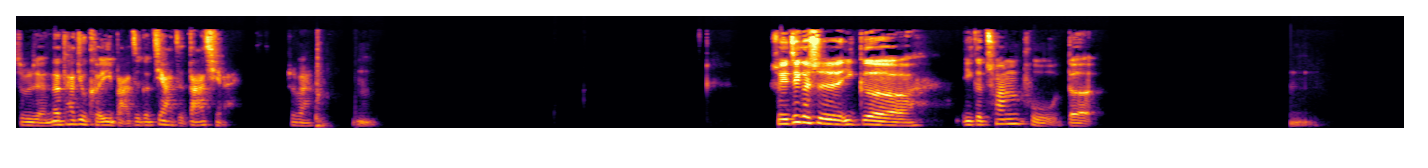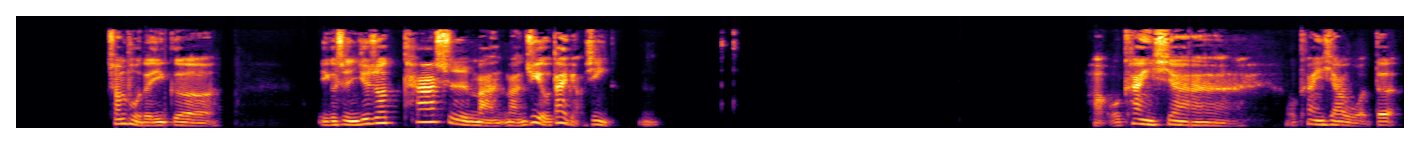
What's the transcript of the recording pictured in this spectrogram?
是不是？那他就可以把这个架子搭起来，是吧？嗯，所以这个是一个一个川普的，嗯，川普的一个。一个事情就是说，它是蛮蛮具有代表性的，嗯。好，我看一下，我看一下我的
